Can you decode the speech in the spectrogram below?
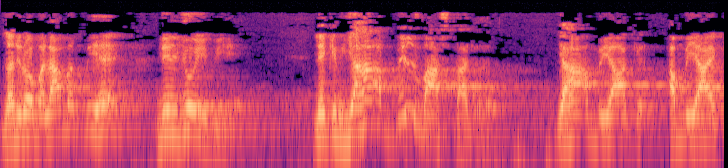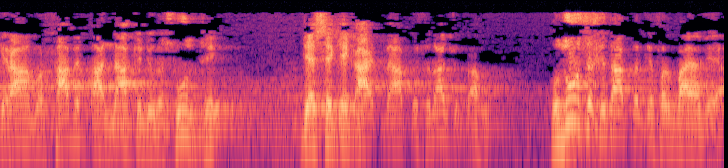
زجر و ملامت بھی ہے دلجوئی بھی ہے۔ لیکن یہاں بل واسطہ جو ہے، یہاں انبیاء کے، انبیاء کرام اور سابق اللہ کے جو رسول تھے، جیسے کہ ایک آیت میں آپ کو سنا چکا ہوں، حضور سے خطاب کر کے فرمایا گیا۔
